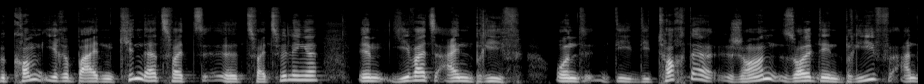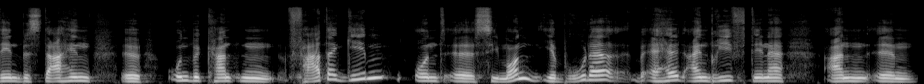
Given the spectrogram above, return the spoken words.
bekommen ihre beiden Kinder, zwei, äh, zwei Zwillinge, ähm, jeweils einen Brief. Und die, die Tochter Jean soll den Brief an den bis dahin äh, unbekannten Vater geben. Und äh, Simon, ihr Bruder, erhält einen Brief, den er an ähm,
